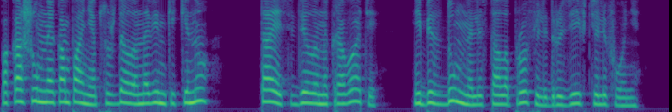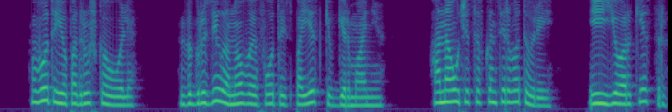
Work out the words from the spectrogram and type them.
Пока шумная компания обсуждала новинки кино, Тая сидела на кровати и бездумно листала профили друзей в телефоне. Вот ее подружка Оля – Загрузила новое фото из поездки в Германию. Она учится в консерватории, и ее оркестр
